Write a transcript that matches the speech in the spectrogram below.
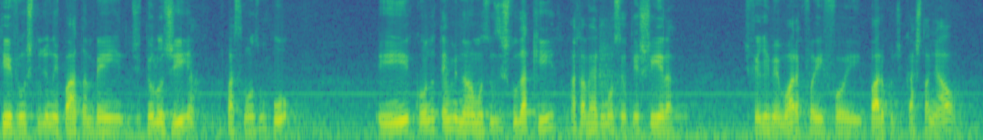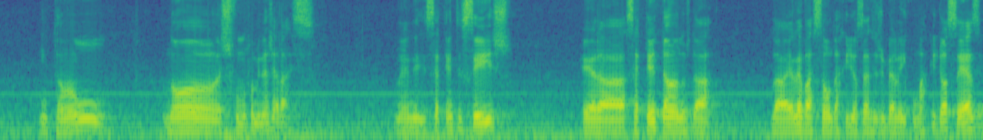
Teve um estudo no IPA também de teologia, nós participamos um pouco. E quando terminamos os estudos aqui, através do Monsenhor Teixeira, de feliz memória, que foi, foi pároco de Castanhal, então nós fomos para Minas Gerais. Né? Em 76, era 70 anos da, da elevação da Arquidiocese de Belém como arquidiocese,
